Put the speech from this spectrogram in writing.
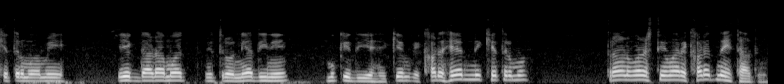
ખેતરમાં અમે એક દાડામાં જ મિત્રો નેદીને મૂકી દઈએ છીએ. કેમ કે ખડ છે જ નહીં ખેતરમાં. ત્રણ વર્ષથી અમારે ખડ જ નહીં થતું.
